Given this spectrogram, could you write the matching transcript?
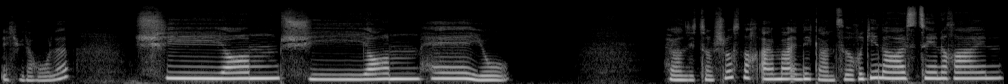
Ich wiederhole. shiom shiom heyo. Hören Sie zum Schluss noch einmal in die ganze Originalszene rein.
